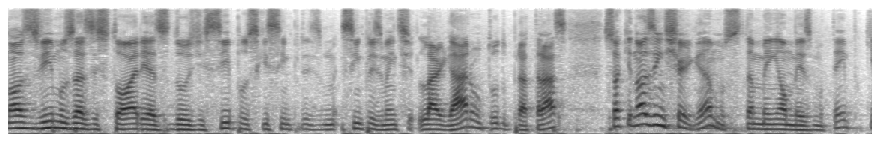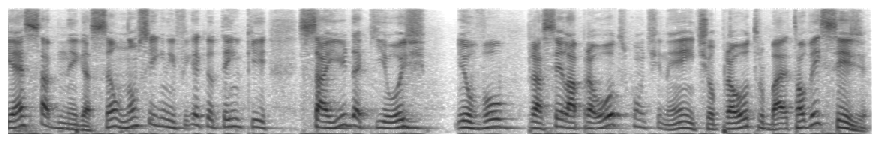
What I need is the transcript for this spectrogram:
Nós vimos as histórias dos discípulos que simples, simplesmente largaram tudo para trás. Só que nós enxergamos também ao mesmo tempo que essa abnegação não significa que eu tenho que sair daqui hoje, eu vou para, sei lá, para outro continente ou para outro bairro. Talvez seja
